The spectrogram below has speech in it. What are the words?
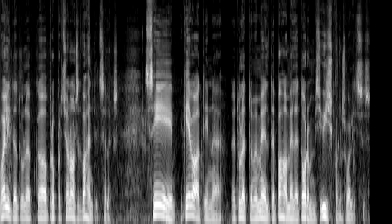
valida tuleb ka proportsionaalsed vahendid selleks. See kevadine, tuletame meelde, pahameeletorm, mis ühiskonnas valitses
